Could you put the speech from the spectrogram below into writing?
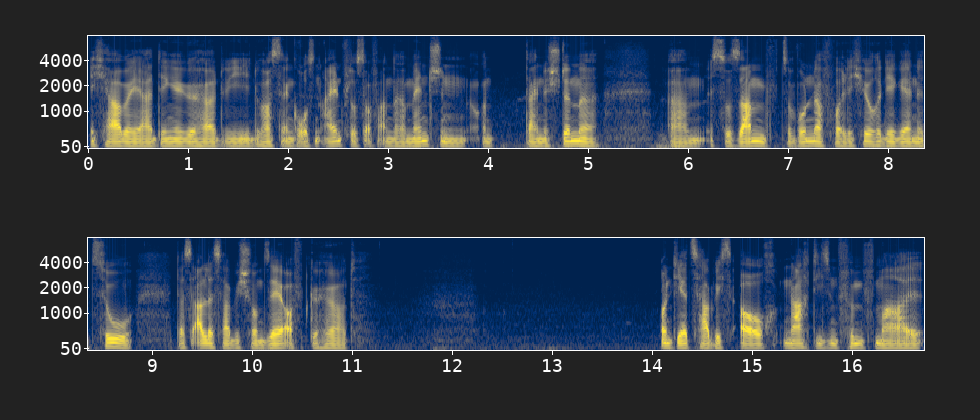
Ich habe ja Dinge gehört wie, du hast einen großen Einfluss auf andere Menschen und deine Stimme ähm, ist so sanft, so wundervoll, ich höre dir gerne zu. Das alles habe ich schon sehr oft gehört. Und jetzt habe ich es auch nach diesen fünf Mal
